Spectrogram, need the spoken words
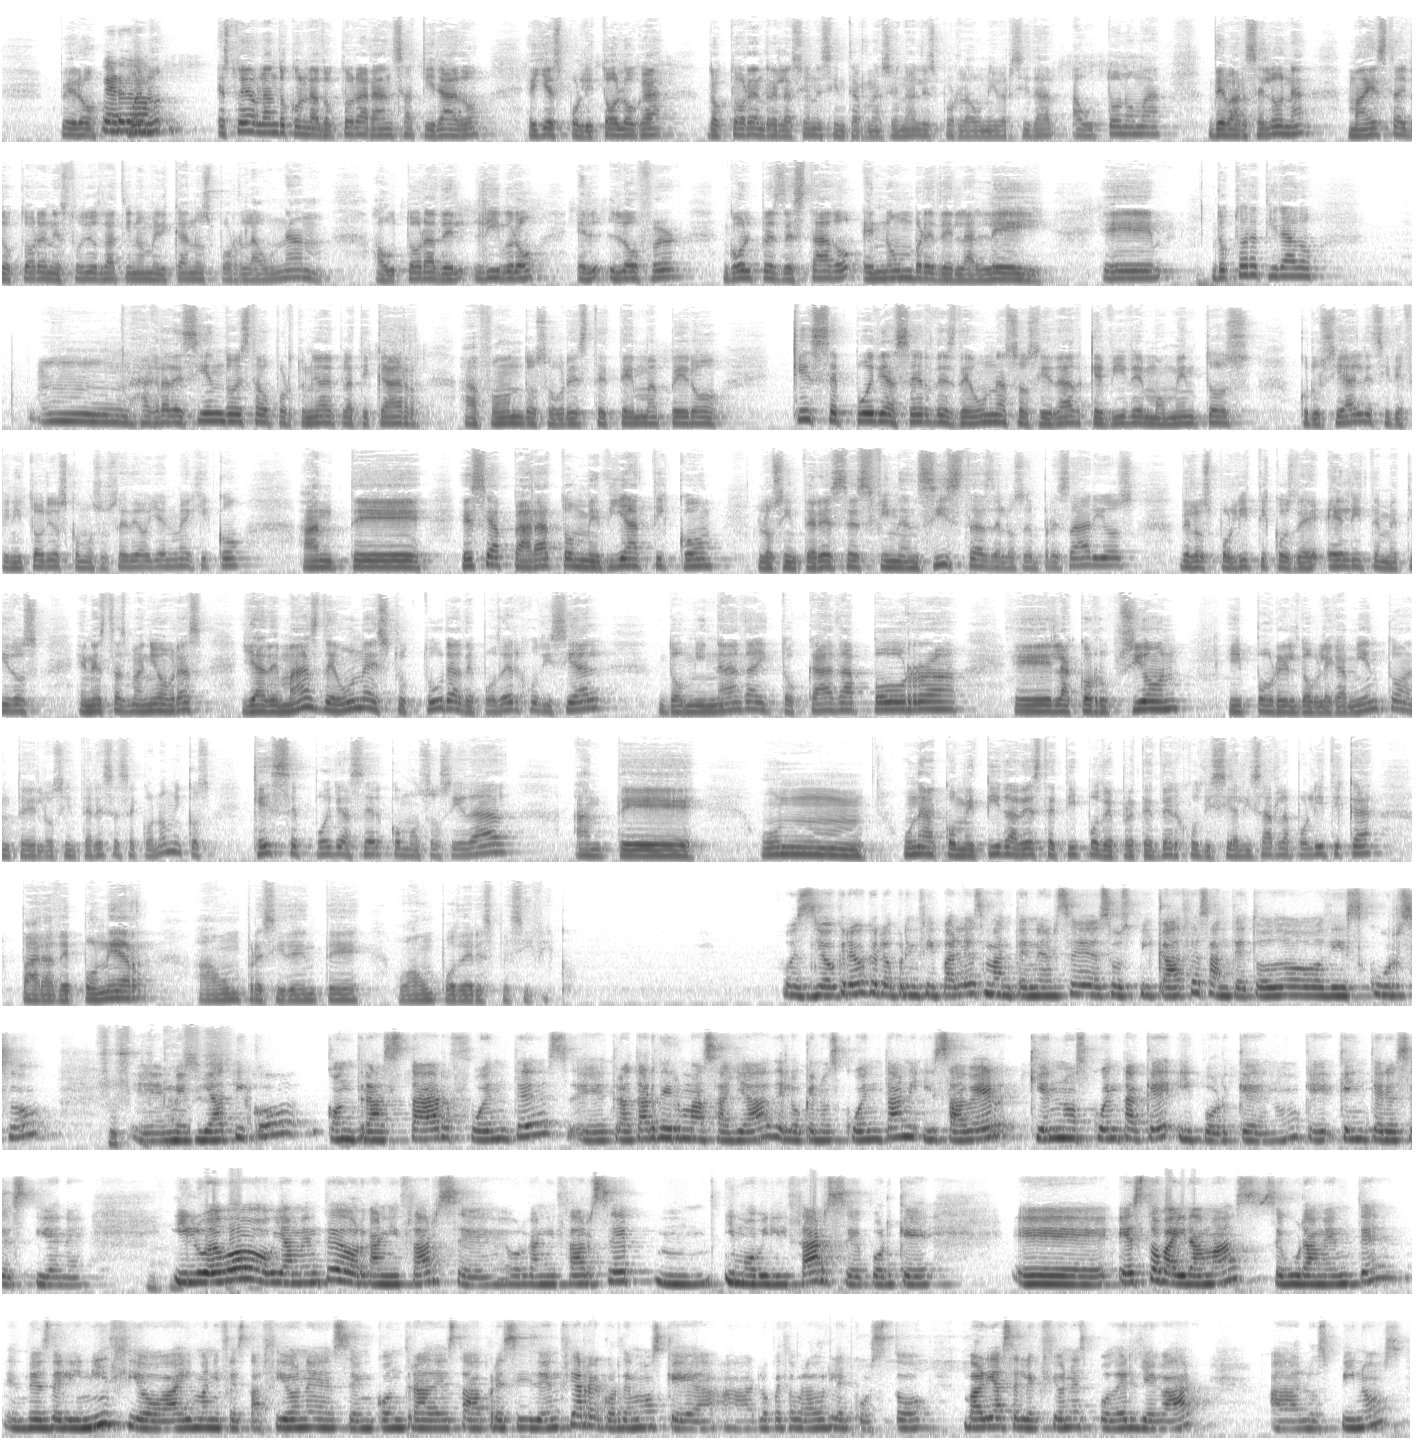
Pero bueno, estoy hablando con la doctora Aranza Tirado. Ella es politóloga, doctora en Relaciones Internacionales por la Universidad Autónoma de Barcelona, maestra y doctora en Estudios Latinoamericanos por la UNAM, autora del libro El Lofer, Golpes de Estado en nombre de la ley. Eh, doctora Tirado, mmm, agradeciendo esta oportunidad de platicar a fondo sobre este tema, pero ¿qué se puede hacer desde una sociedad que vive momentos cruciales y definitorios como sucede hoy en México ante ese aparato mediático, los intereses financistas de los empresarios, de los políticos de élite metidos en estas maniobras y además de una estructura de poder judicial dominada y tocada por eh, la corrupción y por el doblegamiento ante los intereses económicos. ¿Qué se puede hacer como sociedad ante un, una acometida de este tipo de pretender judicializar la política para deponer a un presidente o a un poder específico? Pues yo creo que lo principal es mantenerse suspicaces ante todo discurso eh, mediático, contrastar fuentes, eh, tratar de ir más allá de lo que nos cuentan y saber quién nos cuenta qué y por qué, ¿no? qué, intereses tiene. Y luego, obviamente, organizarse, organizarse mm, y movilizarse, porque eh, esto va a ir a más, seguramente. Desde el inicio hay manifestaciones en contra de esta presidencia. Recordemos que a, López Obrador le costó varias elecciones poder llegar a Los Pinos.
